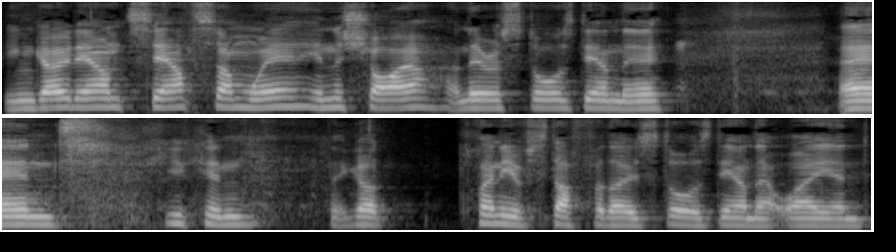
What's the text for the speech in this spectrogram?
You can go down south somewhere in the Shire, and there are stores down there, and you can. They got plenty of stuff for those stores down that way, and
